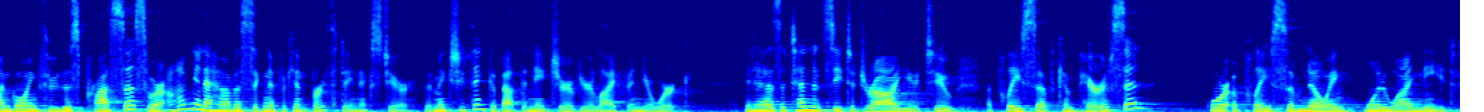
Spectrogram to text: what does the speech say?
I'm going through this process where I'm going to have a significant birthday next year that makes you think about the nature of your life and your work. It has a tendency to draw you to a place of comparison or a place of knowing what do I need?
